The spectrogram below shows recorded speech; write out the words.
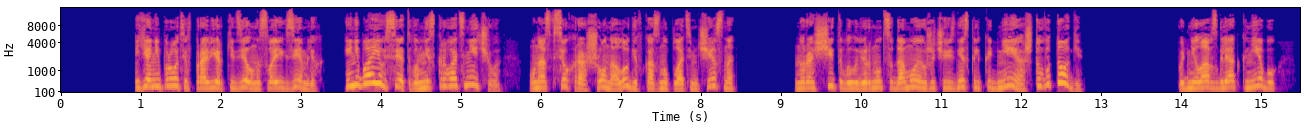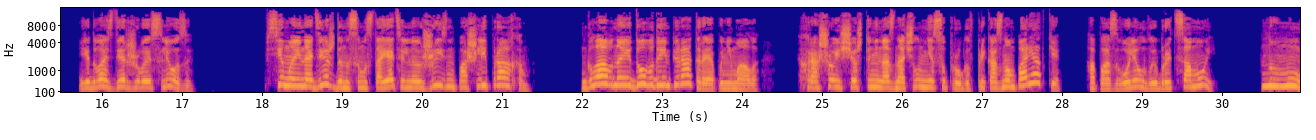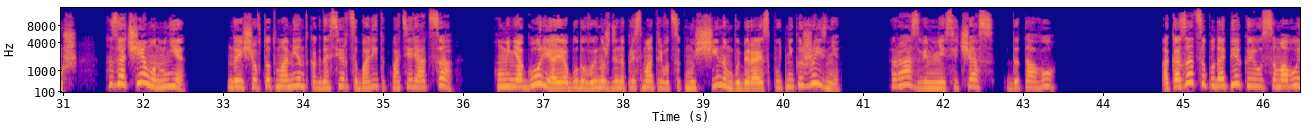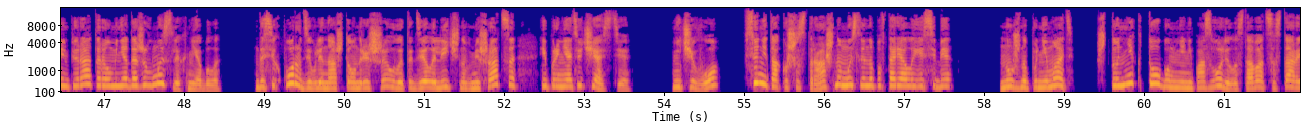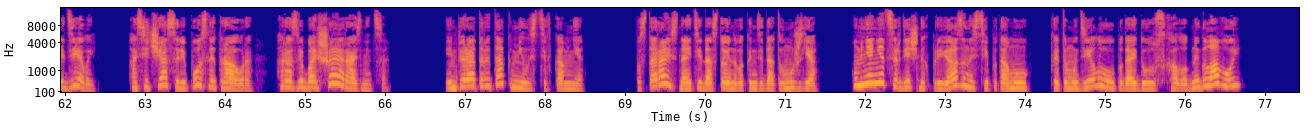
Я не против проверки дел на своих землях и не боюсь этого, мне скрывать нечего. У нас все хорошо, налоги в казну платим честно. Но рассчитывала вернуться домой уже через несколько дней, а что в итоге? Подняла взгляд к небу, едва сдерживая слезы. Все мои надежды на самостоятельную жизнь пошли прахом. Главное, и доводы императора я понимала. Хорошо еще, что не назначил мне супруга в приказном порядке, а позволил выбрать самой. Но муж, зачем он мне? Да еще в тот момент, когда сердце болит от потери отца. У меня горе, а я буду вынуждена присматриваться к мужчинам, выбирая спутника жизни. Разве мне сейчас до того? Оказаться под опекой у самого императора у меня даже в мыслях не было. До сих пор удивлена, что он решил в это дело лично вмешаться и принять участие. Ничего, все не так уж и страшно, мысленно повторяла я себе. Нужно понимать, что никто бы мне не позволил оставаться старой девой. А сейчас или после траура, разве большая разница? Император и так милостив ко мне. Постараюсь найти достойного кандидата в мужья. У меня нет сердечных привязанностей, потому к этому делу подойду с холодной головой.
